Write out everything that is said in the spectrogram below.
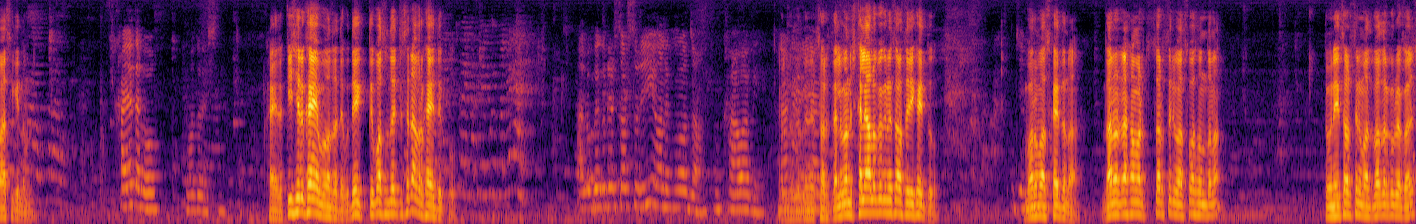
মাছই কিনাম না। খাইয়ে দেখো মজা হয়েছে। খাই দেবো কিসের খাই মজা দেখব? দেখতে পছন্দ হইতেছে না আবার খাই দেখব। আলু বেগুনের চরচড়ি অনেক মজা। তুমি খাও আলু বেগুনের না। তাহলে মানুষ খালি আলু বেগুনের চরচরি খাইতো। বড় মাছ খাইতো না। জানো না আমার চরচরি মাছ পছন্দ না? তুমি এই চরচরি মাছ বাজার করবে কস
